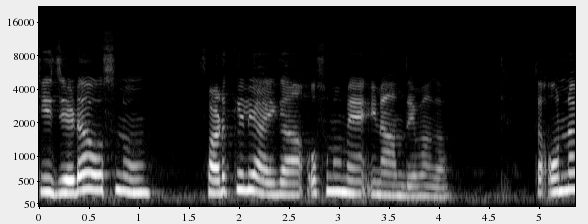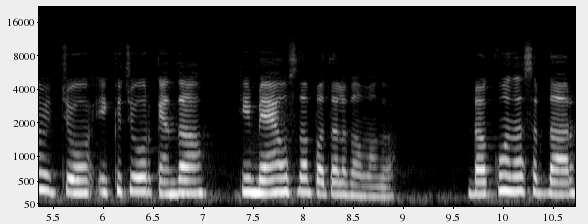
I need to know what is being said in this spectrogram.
ਕਿ ਜਿਹੜਾ ਉਸ ਨੂੰ ਫੜ ਕੇ ਲਿਆਏਗਾ ਉਸ ਨੂੰ ਮੈਂ ਇਨਾਮ ਦੇਵਾਂਗਾ। ਤਾਂ ਉਹਨਾਂ ਵਿੱਚੋਂ ਇੱਕ ਚੋਰ ਕਹਿੰਦਾ ਕਿ ਮੈਂ ਉਸ ਦਾ ਪਤਾ ਲਗਾਵਾਂਗਾ। ਡਾਕੂਆਂ ਦਾ ਸਰਦਾਰ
